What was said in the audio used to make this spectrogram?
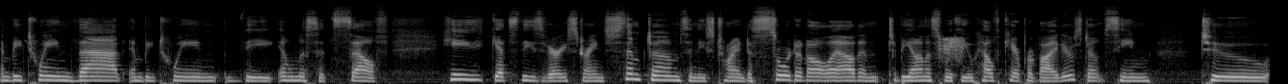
And between that and between the illness itself, he gets these very strange symptoms and he's trying to sort it all out. And to be honest with you, healthcare providers don't seem to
